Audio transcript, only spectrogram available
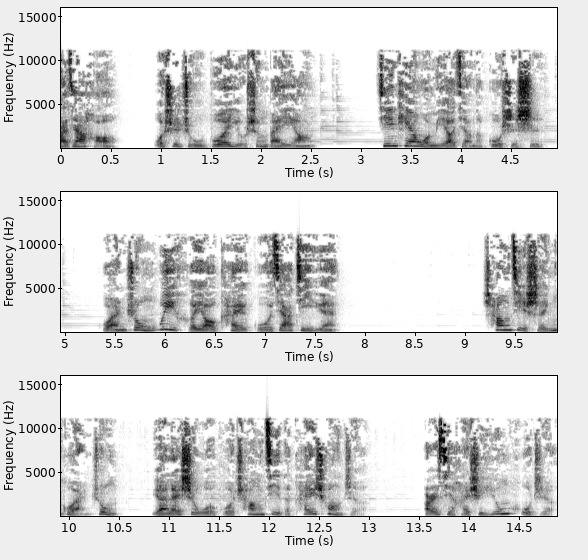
大家好，我是主播有声白杨。今天我们要讲的故事是：管仲为何要开国家妓院？娼妓神管仲原来是我国娼妓的开创者，而且还是拥护者。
